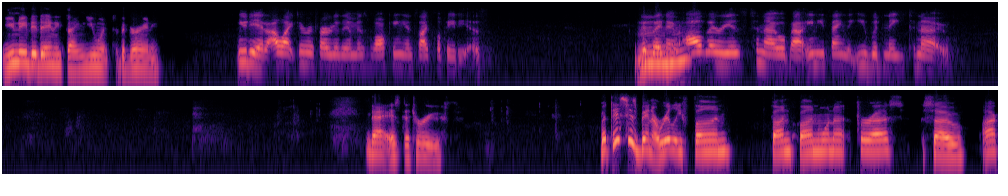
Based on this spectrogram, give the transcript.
You needed anything, you went to the granny. You did. I like to refer to them as walking encyclopedias because they mm-hmm. know all there is to know about anything that you would need to know. That is the truth. But this has been a really fun, fun, fun one uh, for us. So, like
